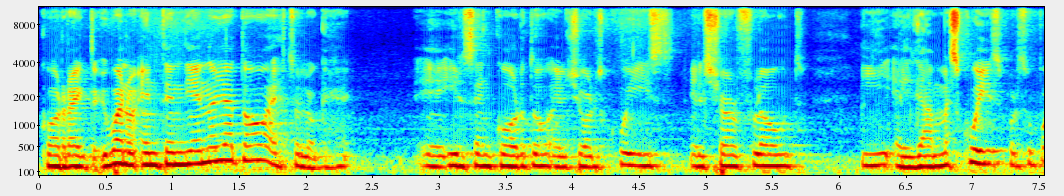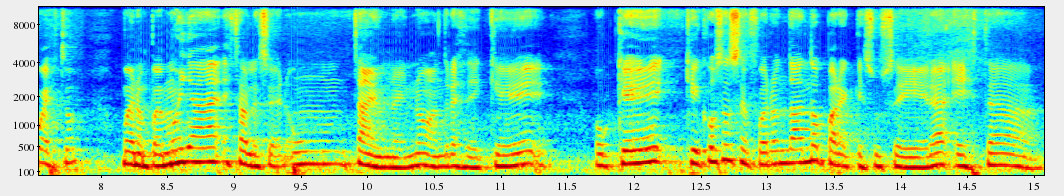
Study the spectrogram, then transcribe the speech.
Correcto. Y bueno, entendiendo ya todo esto, lo que es eh, irse en corto, el short squeeze, el short float y el gamma squeeze, por supuesto, bueno, podemos ya establecer un timeline, ¿no, Andrés? De qué o qué, qué cosas se fueron dando para que sucediera esta,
